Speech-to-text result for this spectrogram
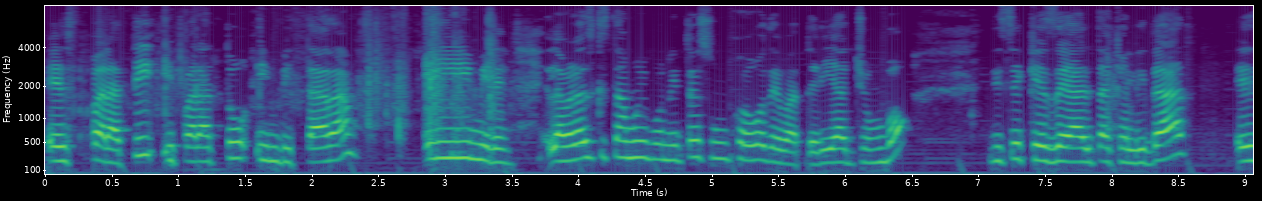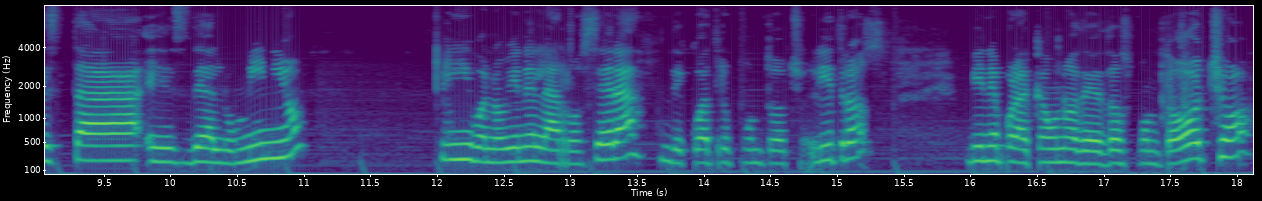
Es para ti y para tu invitada. Y miren, la verdad es que está muy bonito. Es un juego de batería jumbo. Dice que es de alta calidad. Esta es de aluminio. Y bueno, viene la rosera de 4.8 litros. Viene por acá uno de 2.8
